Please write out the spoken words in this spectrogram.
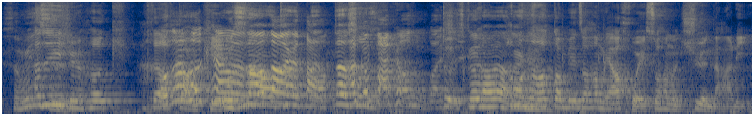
什么意思？他是一群喝喝我知道喝到断片。康了，我知道然后到一个岛，那那时候它跟发票有什么关系？对，系？跟发票他们喝到断片之后，他们要回溯他们去了哪里，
